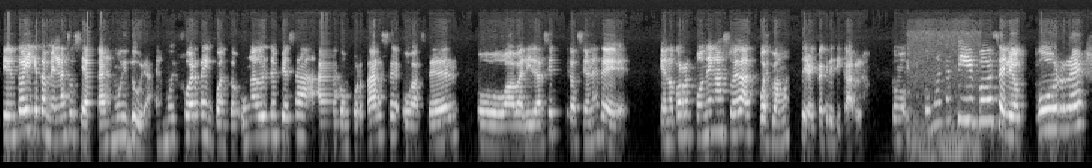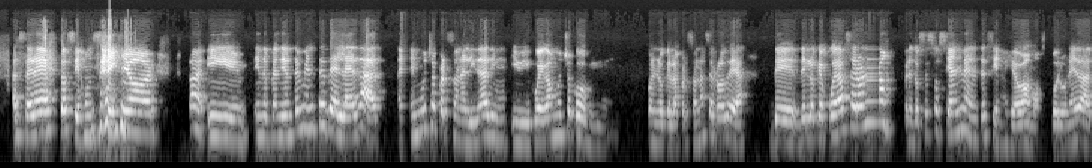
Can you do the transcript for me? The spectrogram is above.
siento ahí que también la sociedad es muy dura, es muy fuerte en cuanto un adulto empieza a comportarse o a hacer o a validar situaciones de que no corresponden a su edad, pues vamos directo a criticarlo. Como, ¿cómo a ese tipo se le ocurre hacer esto si es un señor? Ah, y independientemente de la edad, hay mucha personalidad y, juega mucho con, con, lo que la persona se rodea, de, de, lo que puede hacer o no. Pero entonces socialmente, si nos llevamos por una edad,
